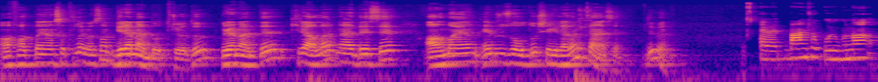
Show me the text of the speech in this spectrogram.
Ama Fatma yanlış hatırlamıyorsam Bremen'de oturuyordu. Bremen'de kiralar neredeyse Almanya'nın en ucuz olduğu şehirlerden bir tanesi. Değil mi? Evet ben çok uyguna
